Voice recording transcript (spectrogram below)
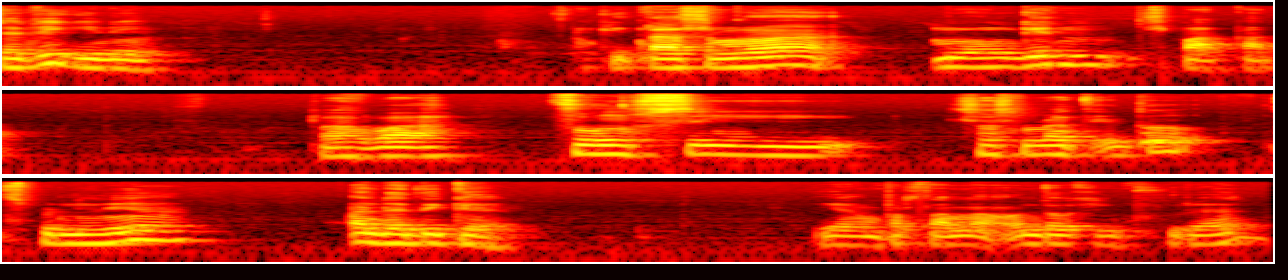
Jadi gini kita semua mungkin sepakat bahwa fungsi sosmed itu sebenarnya ada tiga. Yang pertama untuk hiburan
